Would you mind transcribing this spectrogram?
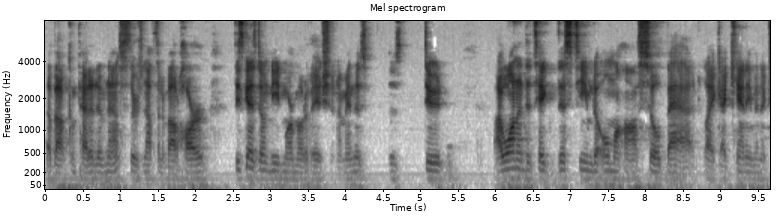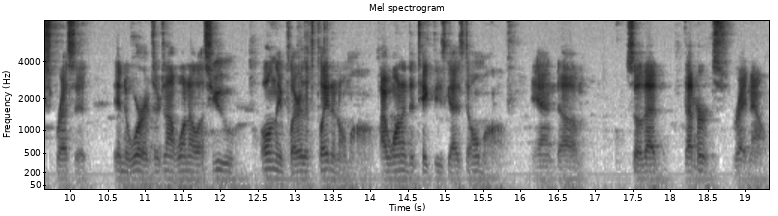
about competitiveness. There's nothing about heart. These guys don't need more motivation. I mean, this this dude. I wanted to take this team to Omaha so bad, like I can't even express it into words. There's not one LSU only player that's played in Omaha. I wanted to take these guys to Omaha, and um, so that that hurts right now.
